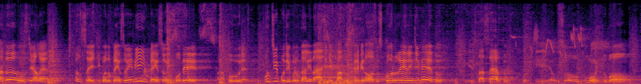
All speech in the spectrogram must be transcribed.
Cidadãos de Alera, eu sei que quando pensam em mim, pensam em poder, bravura, um tipo de brutalidade que faz os criminosos correrem de medo. E está certo, porque eu sou muito bom.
